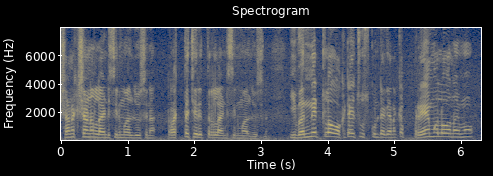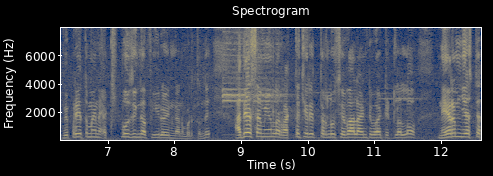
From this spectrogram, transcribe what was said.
క్షణక్షణం లాంటి సినిమాలు చూసిన రక్త చరిత్ర లాంటి సినిమాలు చూసిన. ఇవన్నిట్లో ఒకటే చూసుకుంటే కనుక ప్రేమలోనేమో విపరీతమైన ఎక్స్పోజింగ్ ఆఫ్ హీరోయిన్ కనబడుతుంది. అదే సమయంలో రక్త చరిత్రలు శివ లాంటి వాటిట్లలో నేరం చేస్తే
